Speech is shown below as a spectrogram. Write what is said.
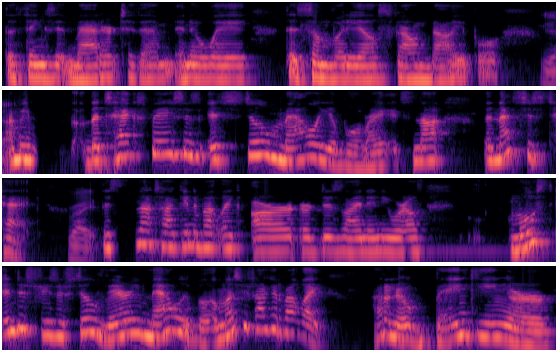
the things that mattered to them in a way that somebody else found valuable. yeah, I mean, the tech space is it's still malleable, right? It's not, and that's just tech. right. This is not talking about like art or design anywhere else. Most industries are still very malleable, unless you're talking about like I don't know banking or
